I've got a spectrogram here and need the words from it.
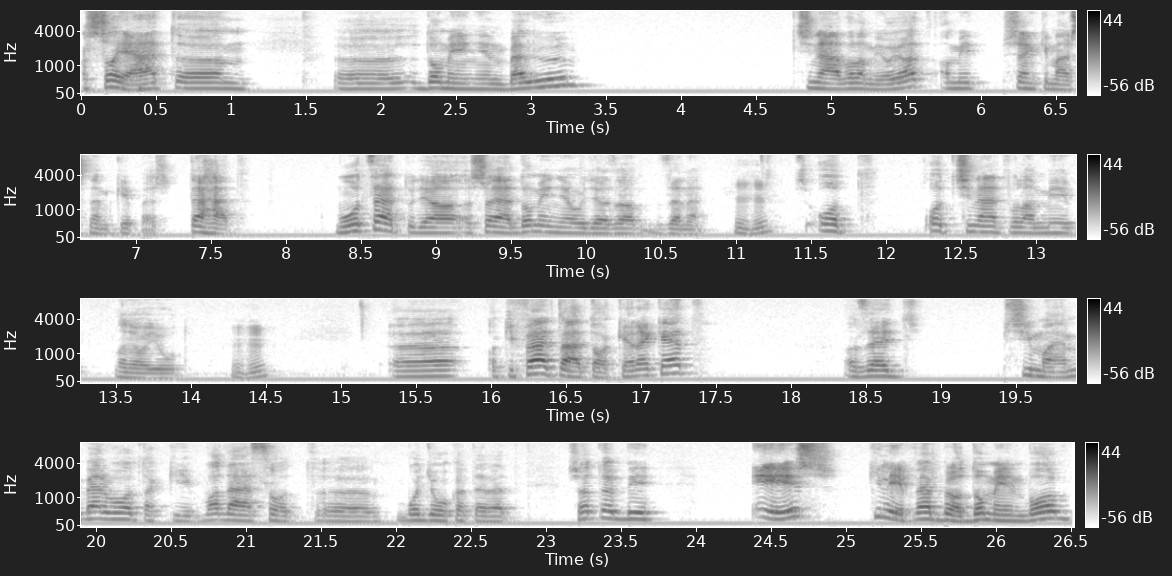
a saját ö, ö, doménjén belül csinál valami olyat, amit senki más nem képes. Tehát Mozart, ugye a, a saját doménje ugye az a zene. Uh-huh. És ott, ott csinált valami nagyon jót. Uh-huh. Ö, aki feltalálta a kereket, az egy sima ember volt, aki vadászott, ö, bogyókat evett, stb. És kilépve ebből a doménból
